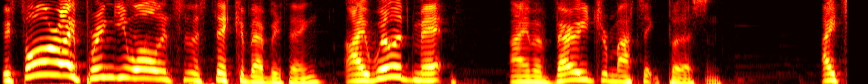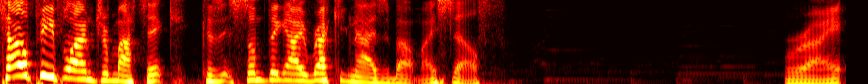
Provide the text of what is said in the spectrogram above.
before I bring you all into the thick of everything, I will admit I am a very dramatic person. I tell people I'm dramatic because it's something I recognize about myself. Right.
